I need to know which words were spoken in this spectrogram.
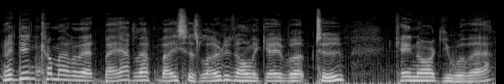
It didn't come out of that bad. Left bases loaded, only gave up two. Can't argue with that.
